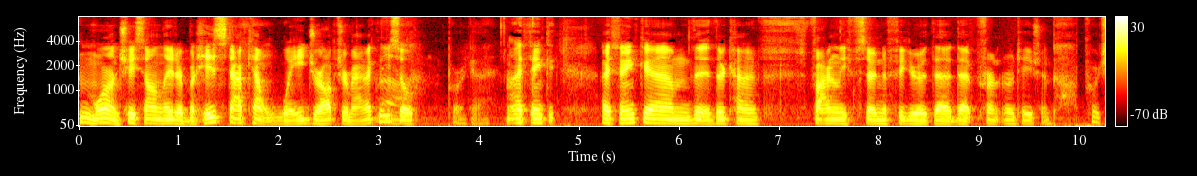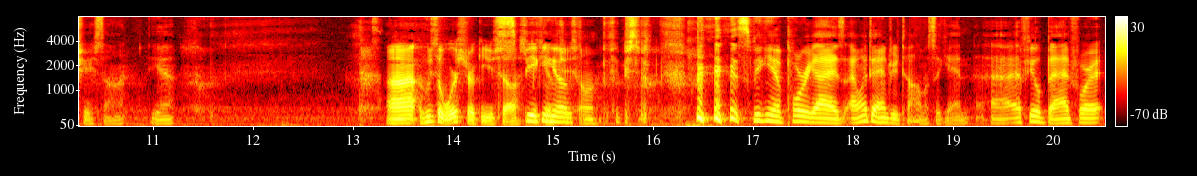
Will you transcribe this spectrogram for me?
more on Chaisson later, but his snap count way dropped dramatically. so poor guy. I think, I think um, they- they're kind of finally starting to figure out that that front rotation. Poor Chaisson. Yeah. Uh, who's the worst rookie you saw? Speaking of, Chase Young? speaking of poor guys, I went to Andrew Thomas again. Uh, I feel bad for it.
